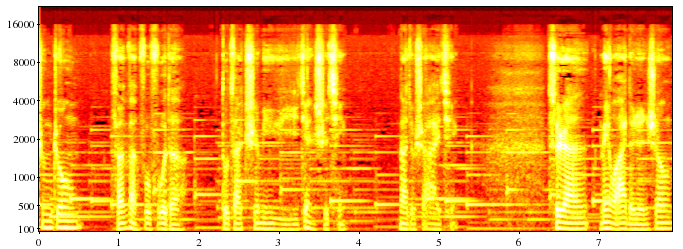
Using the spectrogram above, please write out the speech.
生中反反复复的都在痴迷于一件事情，那就是爱情。虽然没有爱的人生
